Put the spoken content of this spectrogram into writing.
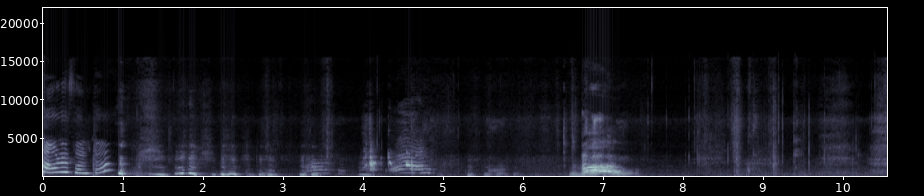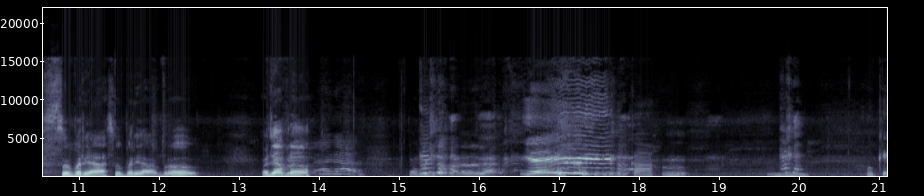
அவனே சொல்லிட்டான் வாவ் சூப்பர்யா சூப்பர்யா ப்ரோ மஜா ப்ரோ ஓகே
